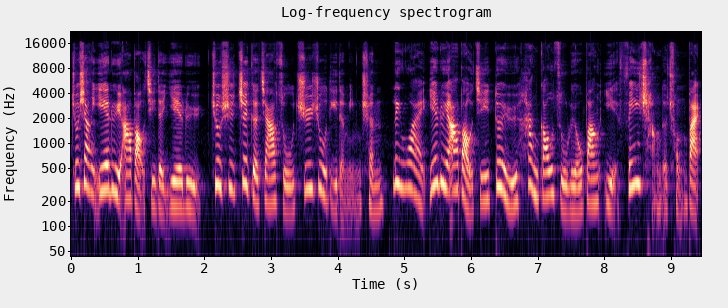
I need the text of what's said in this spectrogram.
就像耶律阿保机的耶律，就是这个家族居住地的名称。另外，耶律阿保机对于汉高祖刘邦也非常的崇拜，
